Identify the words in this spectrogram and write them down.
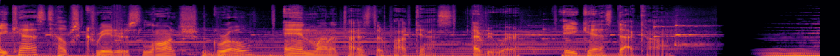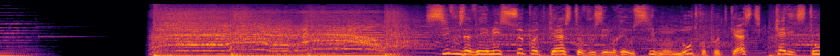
ACAST helps creators launch, grow, and monetize their podcasts everywhere. ACAST.com. Si vous avez aimé ce podcast, vous aimerez aussi mon autre podcast, Callisto,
